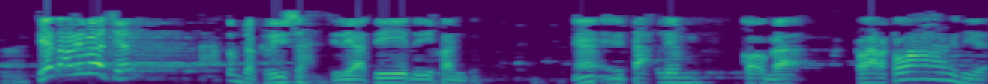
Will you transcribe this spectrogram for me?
Nah, dia taklim aja. Antum udah gelisah dilihatin di Ivan. Ya, ini taklim kok enggak kelar-kelar ini ya.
